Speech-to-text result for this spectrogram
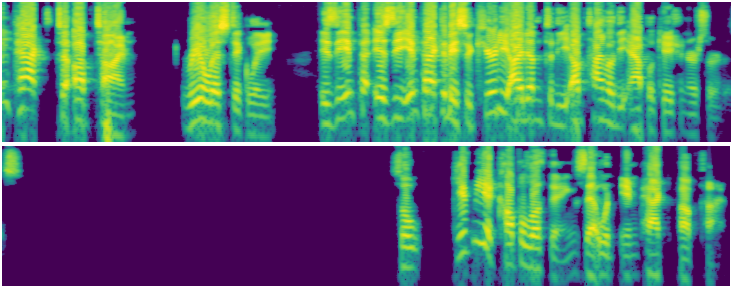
impact to uptime, realistically, is the, impa- is the impact of a security item to the uptime of the application or service. So, give me a couple of things that would impact uptime.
